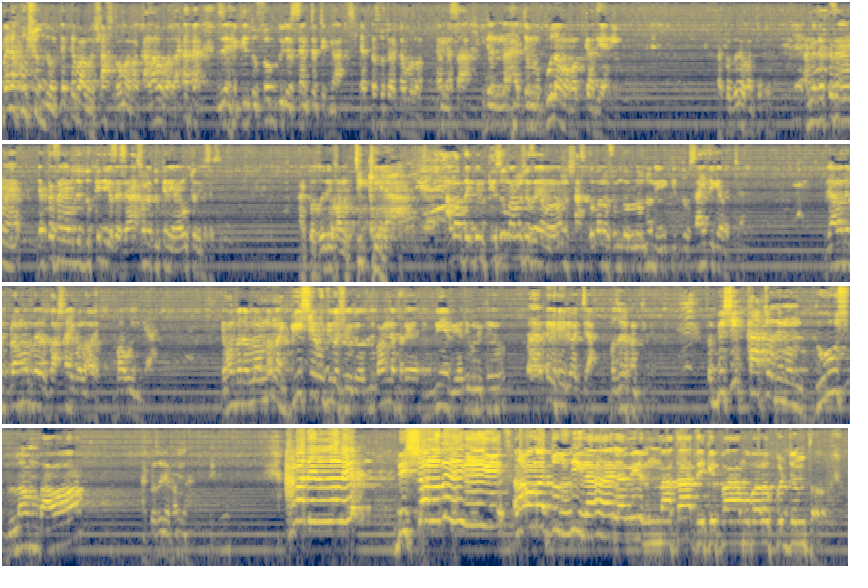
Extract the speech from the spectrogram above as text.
বেলা খুব সুন্দর, দেখতে পাবো স্বাস্থ্য ভালো, কালারও ভালো। যে কিন্তু সব দুইটা সেন্টার ঠিক না, একটা ছোট, একটা বড়। এমনি সা এটা যেমন গুলাম আমার কাদিয়ানি। আপনি দেখতেছেন দেখতেছেন দক্ষিণ দিকে চাইছে, আসলে দক্ষিণ দিকে উত্তর দিকে চাইছে। একটু যদি এখন ঠিক খেয়ে না, আবার দেখবেন কিছু মানুষ আছে, এমন স্বাস্থ্যবান সুন্দর লন্ডনী, কিন্তু সাইজে গেলে যে আমাদের ব্রাহ্মণ বাসায় বলা হয় বাউইয়া এখন বেটা লন্ডন না, গ্রীষ্মের অধিবাসী হলো যদি বাংলা থাকে, বিয়ে বিয়ে দিবনি কেউ, এই বাচ্চা এখন ঠিক তো বেশি কাটো যেমন দুষ লম্বাও এখন না, আমাদের নবী বিশ্ব নবী রহমাতুল্লিল আলামিন মাথা থেকে পা মুবারক পর্যন্ত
